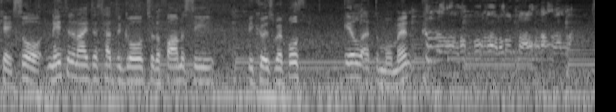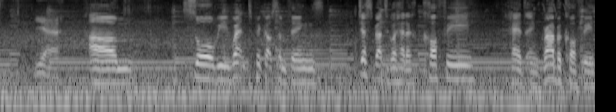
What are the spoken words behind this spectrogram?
Okay, so Nathan and I just had to go to the pharmacy because we're both ill at the moment. Yeah. Um, so we went to pick up some things. Just about to go head a coffee, head and grab a coffee,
